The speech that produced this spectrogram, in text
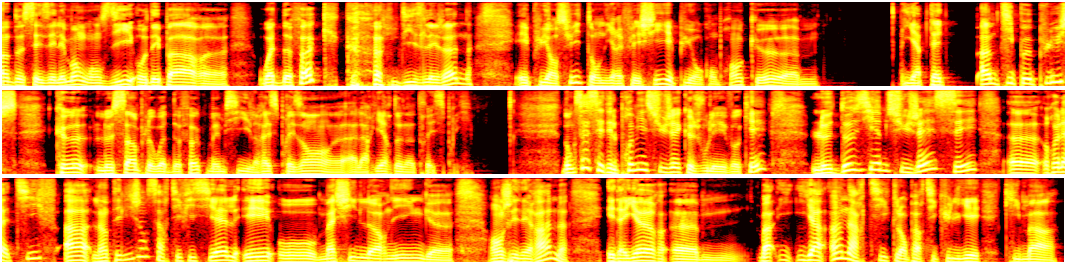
un de ces éléments où on se dit au départ what the fuck comme disent les jeunes. Et puis ensuite, on y réfléchit et puis on comprend que euh, il y a peut-être un petit peu plus que le simple what the fuck, même s'il reste présent euh, à l'arrière de notre esprit. Donc ça, c'était le premier sujet que je voulais évoquer. Le deuxième sujet, c'est euh, relatif à l'intelligence artificielle et au machine learning en général. Et d'ailleurs, bah, il y a un article en particulier qui m'a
